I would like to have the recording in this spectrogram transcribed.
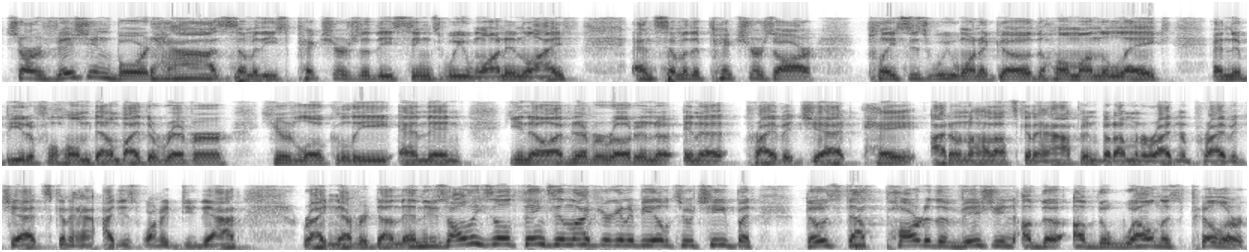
So our vision board has some of these pictures of these things we want in life, and some of the pictures are places we want to go, the home on the lake, and the beautiful home down by the river here locally. And then you know I've never rode in a in a private jet. Hey, I don't know how that's going to happen, but I'm going to ride in a private jet. It's going to. Ha- I just want to do that. Right? Never done. That. And there's all these little things in life you're going to be able to achieve, but those that's part of the vision of the of the wellness pillar.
